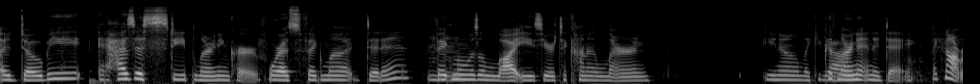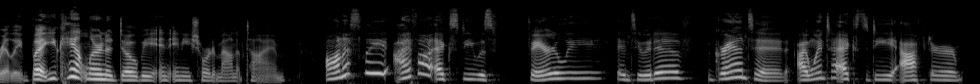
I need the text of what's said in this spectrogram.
Adobe, it has a steep learning curve, whereas Figma didn't. Mm-hmm. Figma was a lot easier to kind of learn. You know, like you could Yeah. learn it in a day. Like, not really, but you can't learn Adobe in any short amount of time. Honestly, I thought XD was fairly intuitive. Granted, I went to XD after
